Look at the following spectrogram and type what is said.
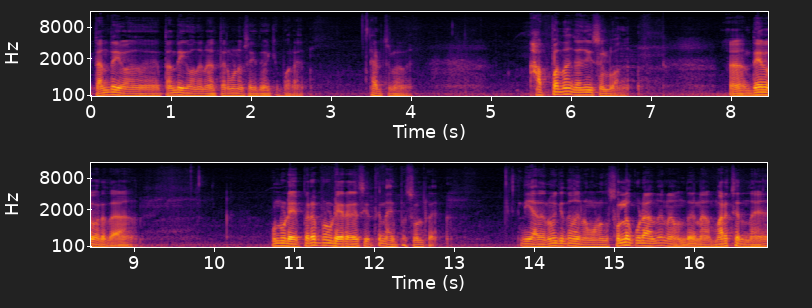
தந்தை வ- தந்தைக்கு வந்து நான் திருமணம் செய்து வைக்க போகிறேன் அப்படின்னு சொல்லுவாங்க அப்போ தான் கங்கை சொல்லுவாங்க. "ஆ, தேவவிரதா உன்னுடைய பிறப்பினுடைய ரகசியத்தை நான் இப்போ சொல்கிறேன் நீ அதை நோக்கி தான் நான் உனக்கு சொல்லக்கூடாதுன்னு நான் வந்து நான் மறைச்சிருந்தேன்.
